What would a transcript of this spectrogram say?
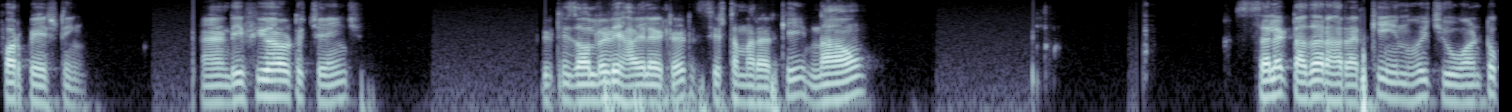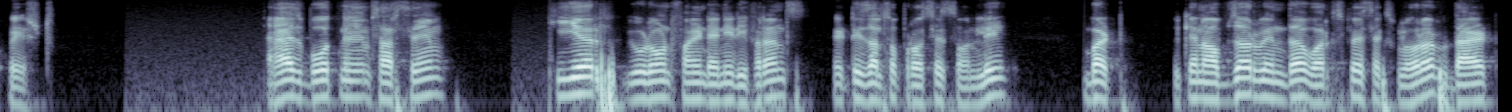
for pasting. And if you have to change it is already highlighted system hierarchy. Now select other hierarchy in which you want to paste. As both names are same here you don't find any difference. It is also process only. But you can observe in the workspace explorer that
